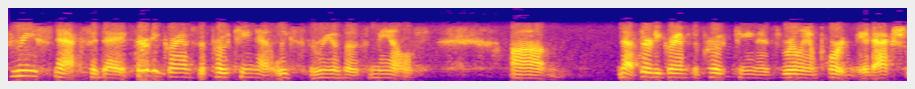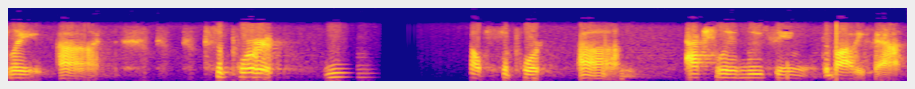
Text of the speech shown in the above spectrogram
three snacks a day, 30 grams of protein at least three of those meals. Um, that 30 grams of protein is really important. It actually uh, supports helps support um, actually losing the body fat.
